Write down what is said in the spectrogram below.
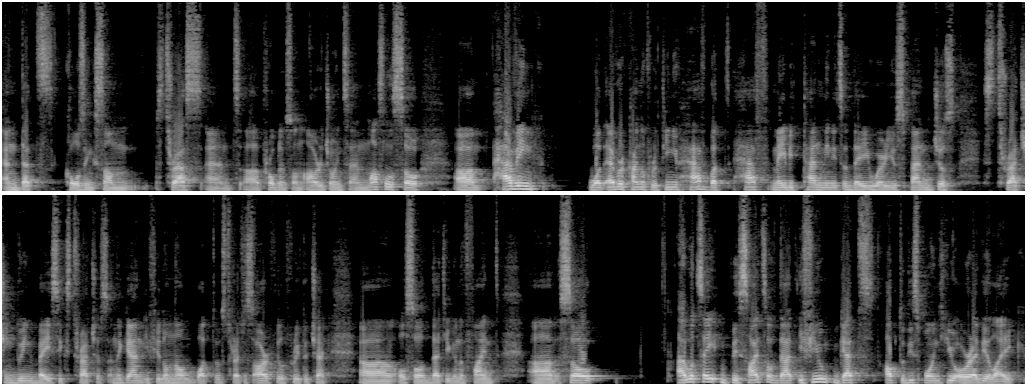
and that's causing some stress and uh, problems on our joints and muscles. So um, having whatever kind of routine you have, but have maybe 10 minutes a day where you spend just stretching, doing basic stretches. And again, if you don't know what those stretches are, feel free to check uh, also that you're to find. Uh, so I would say besides of that, if you get up to this point, you already like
